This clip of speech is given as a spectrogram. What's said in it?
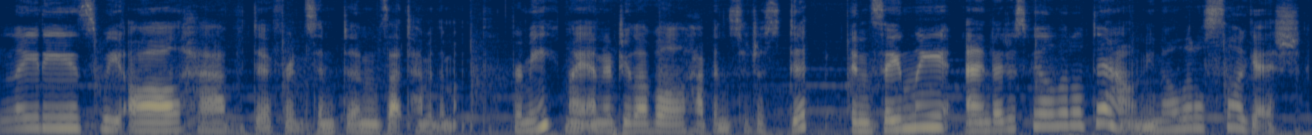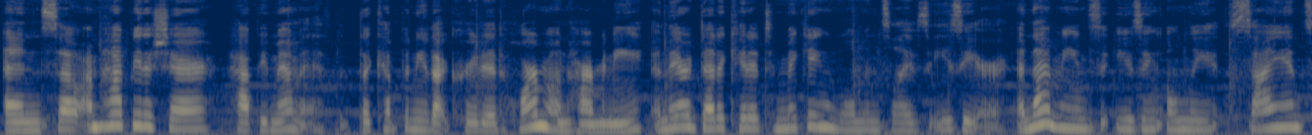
Ladies, we all have different symptoms that time of the month. For me, my energy level happens to just dip insanely and I just feel a little down, you know, a little sluggish. And so I'm happy to share Happy Mammoth, the company that created Hormone Harmony, and they are dedicated to making women's lives easier. And that means using only science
